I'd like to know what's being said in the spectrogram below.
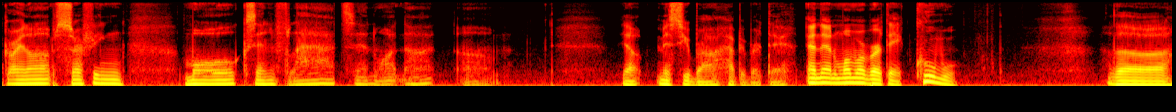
growing up surfing mokes and flats and whatnot. Um, yep, miss you, bro. Happy birthday. And then one more birthday, Kumu. The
